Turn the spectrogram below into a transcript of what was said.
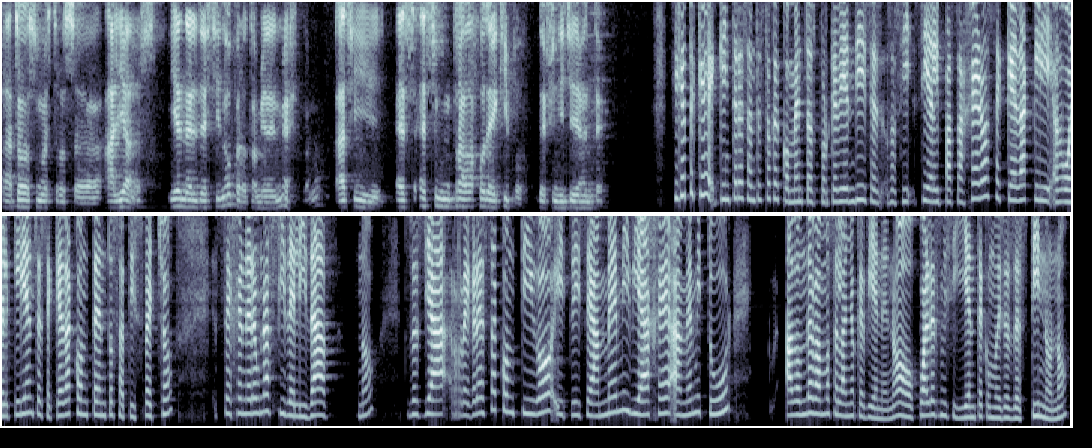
a todos nuestros eh, aliados y en el destino, pero también en México. ¿no? Así es, es un trabajo de equipo, definitivamente. Fíjate qué interesante esto que comentas, porque bien dices, o sea, si, si el pasajero se queda, o el cliente se queda contento, satisfecho, se genera una fidelidad, ¿no? Entonces ya regresa contigo y te dice, amé mi viaje, amé mi tour, ¿a dónde vamos el año que viene, no? O cuál es mi siguiente, como dices, destino, ¿no?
